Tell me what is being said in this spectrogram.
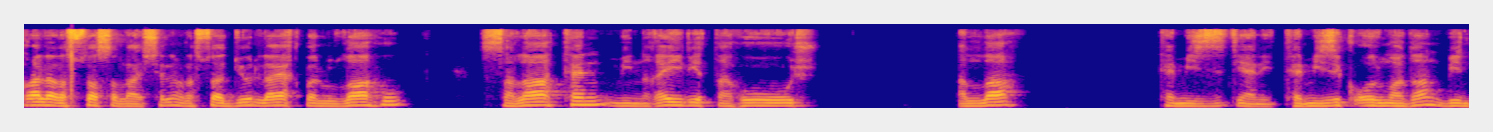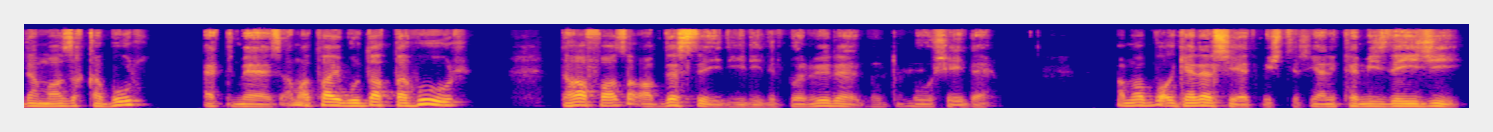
kâle Resulullah sallallahu aleyhi ve sellem Resulullah diyor la yakbelullahu salaten min gayri tahur. Allah temiz yani temizlik olmadan bir namazı kabul etmez. Ama tabi burada tahur daha fazla abdestle ilgilidir. Böyle bu şeyde. Ama bu genel şey etmiştir. Yani temizleyici.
